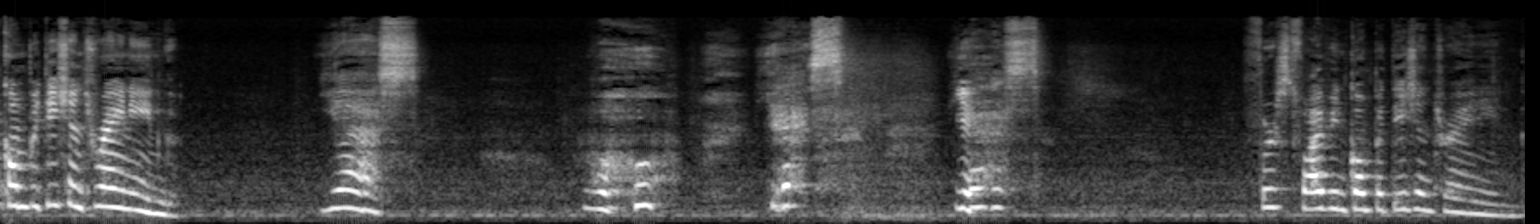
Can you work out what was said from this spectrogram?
competition training. Yes. Whoa. Yes. Yes. First five in competition training.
